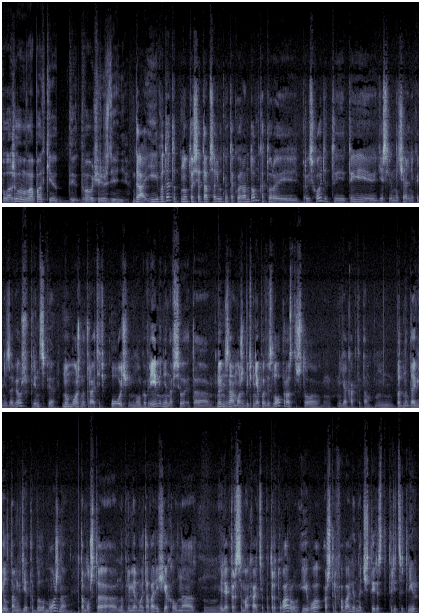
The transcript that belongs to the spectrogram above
Положил на лопатки два учреждения. Да, и вот этот, ну, то есть это абсолютно такой рандом, который происходит, и ты, если начальника не зовешь, в принципе, ну, можно тратить очень много времени на все это. Ну, не знаю, может быть, мне повезло просто, что я как-то там поднадавил там, где это было можно, потому что, например, мой товарищ ехал на электросамокате по тротуару, и его оштрафовали на 430 лир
